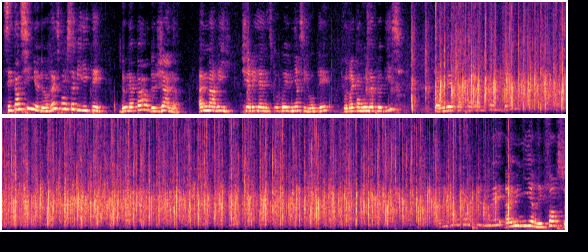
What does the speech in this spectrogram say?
C'est un signe de responsabilité de la part de Jeanne, Anne-Marie, Cherilène, est-ce que vous pouvez venir s'il vous plaît? Je voudrais qu'on vous applaudisse, vous avez unir les forces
